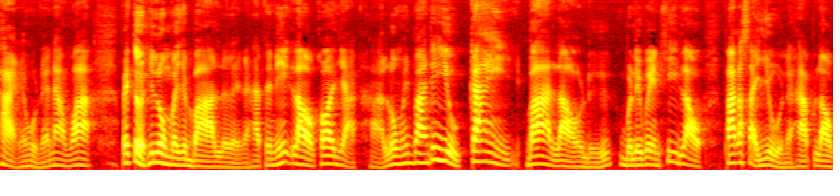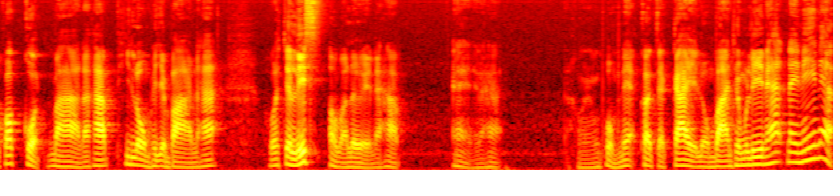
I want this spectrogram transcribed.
ข่ายนะผมแนะนำว่าไปตรวจที่โรงพยาบาลเลยนะครับทีนี้เราก็อยากหาโรงพยาบาลที่อยู่ใกล้บ้านเรา หรือบริเวณที่เราพักอาศัยอยู่นะครับ เราก็กดมานะครับที่โรงพยาบาลนะฮะก็จะ list ออกมาเลยนะครับแอบนะฮะ ของผมเนี่ยก็จะใกล้โรงพยาบาลชลบุรีนะฮะในนี้เนี่ย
